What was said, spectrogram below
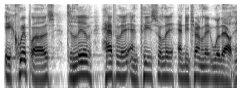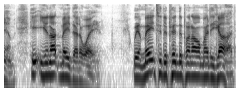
equip us to live happily and peacefully and eternally without Him. He, you're not made that way. We are made to depend upon Almighty God.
